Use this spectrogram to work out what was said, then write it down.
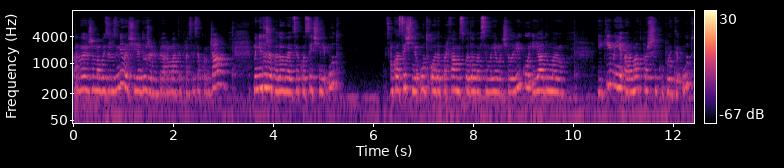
Ви вже, мабуть, зрозуміли, що я дуже люблю аромати Франсиса Курджана. Мені дуже подобається класичний уд. Класичний Eau de Parfum сподобався моєму чоловіку, і я думаю, який мені аромат перший купити уд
